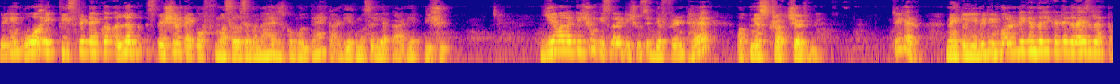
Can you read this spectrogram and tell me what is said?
लेकिन वो एक तीसरे टाइप का अलग स्पेशल टाइप ऑफ़ मसल से बना है, जिसको बोलते हैं कार्डियक मसल या कार्डियक टिश्यू ये वाला टिश्यू इस वाले टिश्यू से डिफरेंट है अपने स्ट्रक्चर में। ठीक है? नहीं तो ये भी तो इनवॉलेंट्री के अंदर ही कैटेगराइज रहता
